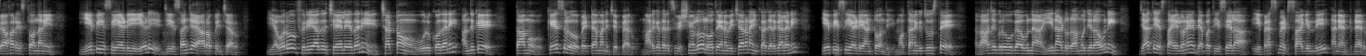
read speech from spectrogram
వ్యవహరిస్తోందని AP CID AD G Sanjay ఆరోపించారు. ఎవరూ ఫిర్యాదు చేయలేదని చట్టం ఊరుకోదని అందుకే తాము కేసులు పెట్టామని చెప్పారు. మార్గదర్శి విషయంలో లోతైన విచారణ ఇంకా జరగాలని ఏపీసీఐడి అంటోంది. మొత్తానికి చూస్తే రాజగురువుగా ఉన్న ఈనాడు రామోజీరావుని జాతీయ స్థాయిలోనే దెబ్బతీసేలా ఈ ప్రెస్ మీట్ సాగింది అని అంటున్నారు.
